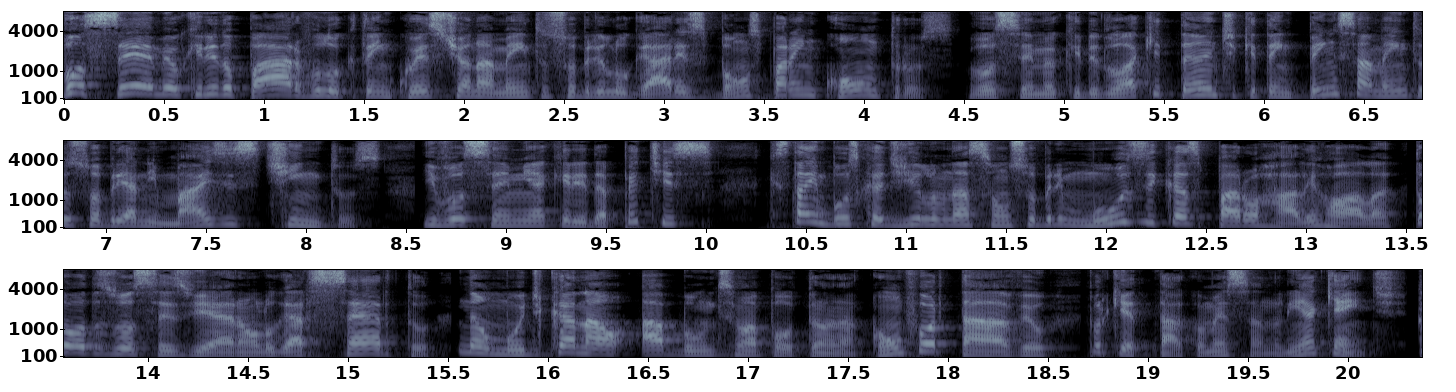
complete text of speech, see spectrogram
Você, meu querido párvulo, que tem questionamentos sobre lugares bons para encontros. Você, meu querido lactante, que tem pensamentos sobre animais extintos. E você, minha querida Petis, que está em busca de iluminação sobre músicas para o rally rola. Todos vocês vieram ao lugar certo. Não mude canal, abunde-se uma poltrona confortável, porque tá começando linha quente.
